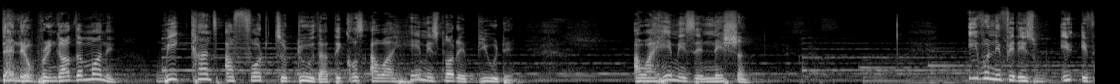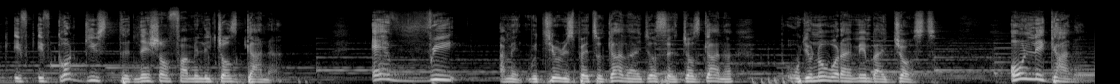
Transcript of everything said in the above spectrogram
then they'll bring out the money. We can't afford to do that because our aim is not a building, our aim is a nation. Even if it is, if, if, if God gives the nation family just Ghana, every, I mean, with due respect to Ghana, I just said just Ghana. You know what I mean by just. Only Ghana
